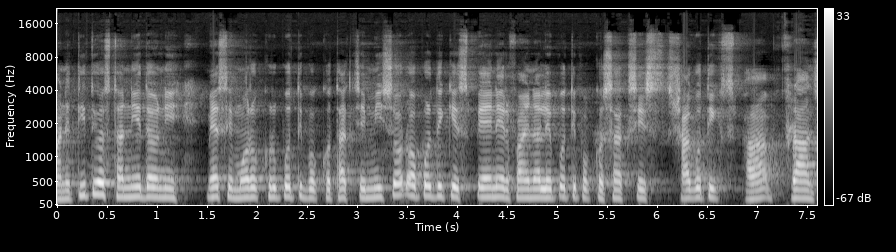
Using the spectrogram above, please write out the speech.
মানে তৃতীয় স্থান নির্ধারণী ম্যাচে মরক্কোর প্রতিপক্ষ থাকছে মিশর। অপরদিকে স্পেনের ফাইনালে প্রতিপক্ষ থাকছে স্বাগতিক ফ্রান্স।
